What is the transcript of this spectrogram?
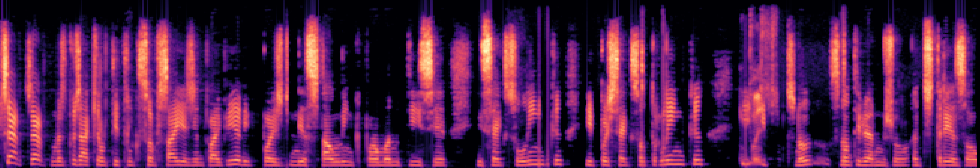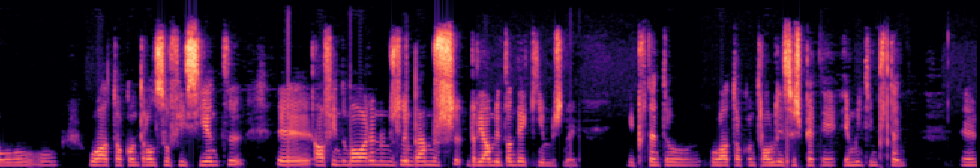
Certo, certo, mas depois há aquele título que sobressai, a gente vai ver e depois nesse está um link para uma notícia e segue-se o link e depois segue-se outro link e, e se, não, se não tivermos a destreza ou o, o autocontrole suficiente, eh, ao fim de uma hora não nos lembramos realmente onde é que íamos, né? E portanto o, o autocontrole nesse aspecto é, é muito importante. Eh,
